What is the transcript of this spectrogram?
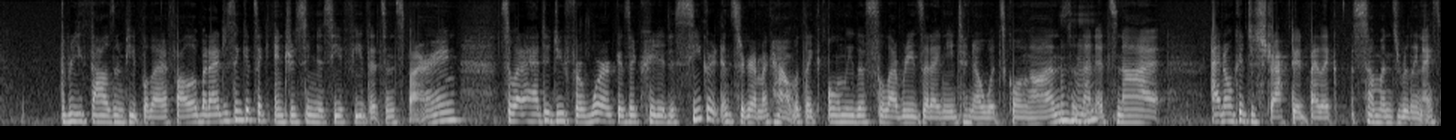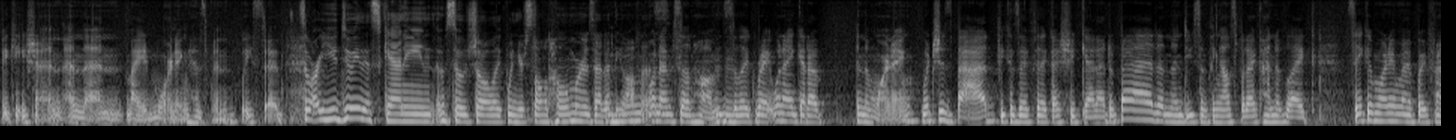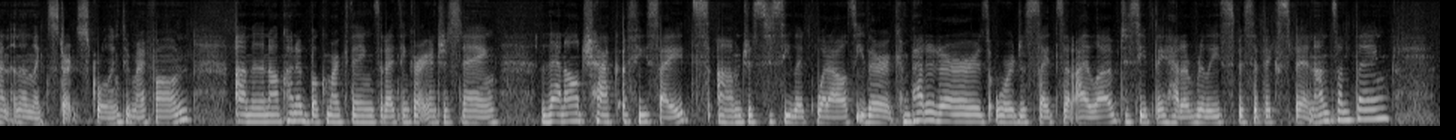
3,000 people that I follow, but I just think it's like interesting to see a feed that's inspiring. So what I had to do for work is I created a secret Instagram account with like only the celebrities that I need to know what's going on. So then mm-hmm. it's not I don't get distracted by like someone's really nice vacation and then my morning has been wasted. So are you doing the scanning of social like when you're still at home or is that at the office? When I'm still at home. So like right when I get up in the morning, which is bad because I feel like I should get out of bed and then do something else. But I kind of like say good morning to my boyfriend and then like start scrolling through my phone. Um, and then I'll kind of bookmark things that I think are interesting. Then I'll check a few sites um, just to see like what else, either competitors or just sites that I love to see if they had a really specific spin on something.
